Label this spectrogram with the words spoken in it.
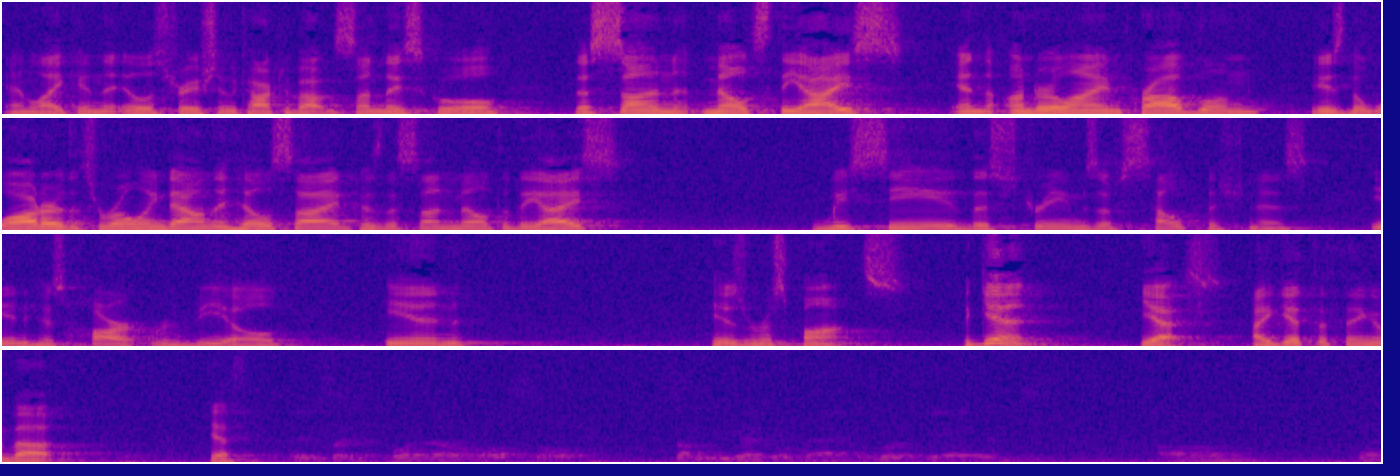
and like in the illustration we talked about in Sunday school, the sun melts the ice and the underlying problem is the water that's rolling down the hillside because the sun melted the ice. We see the streams of selfishness in his heart revealed in his response. Again, yes, I get the thing about. Yes? I just like to point out also, something you gotta go back and look at is, um, when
